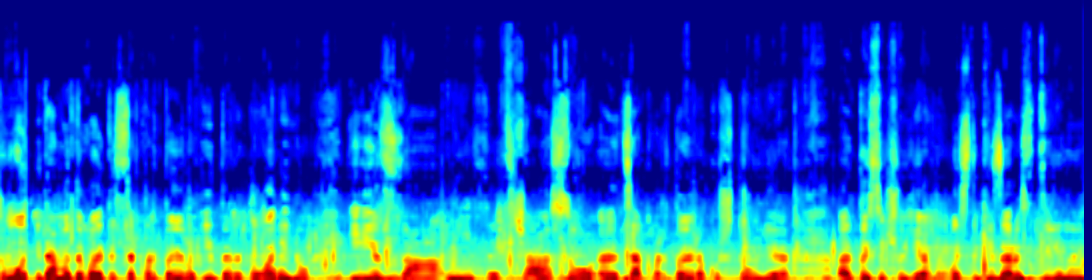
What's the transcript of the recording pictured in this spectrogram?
Тому йдемо дивитися квартиру і територію. І за місяць часу е, ця квартира коштує е, тисячу євро. Ось такі зараз ціни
